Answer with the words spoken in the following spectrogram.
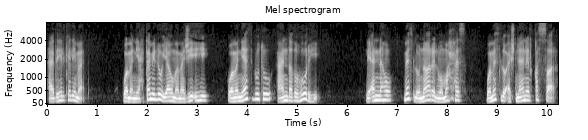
هذه الكلمات. ومن يحتمل يوم مجيئه ومن يثبت عند ظهوره. لأنه مثل نار الممحص ومثل أشنان القصار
